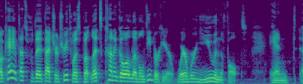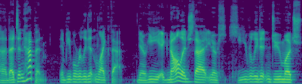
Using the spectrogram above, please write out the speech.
Okay, if that's that that's your truth was, but let's kind of go a level deeper here. Where were you in the fault? And uh, that didn't happen, and people really didn't like that. You know, he acknowledged that you know he, he really didn't do much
